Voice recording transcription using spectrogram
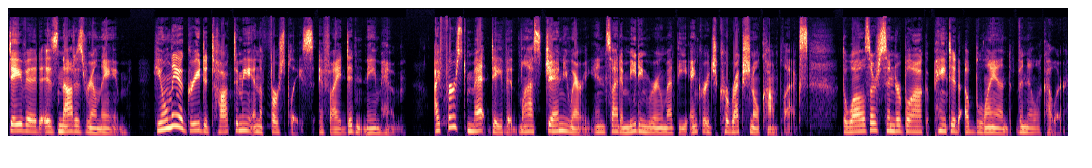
David is not his real name. He only agreed to talk to me in the first place if I didn't name him. I first met David last January inside a meeting room at the Anchorage Correctional Complex. The walls are cinder block, painted a bland vanilla color.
